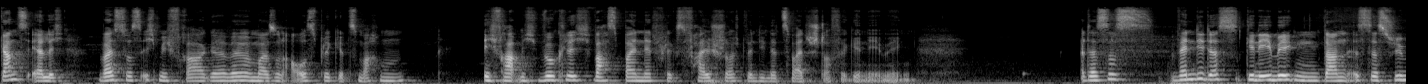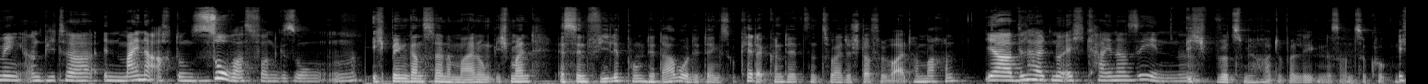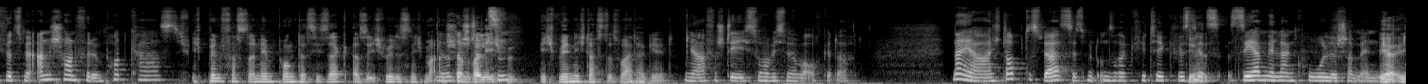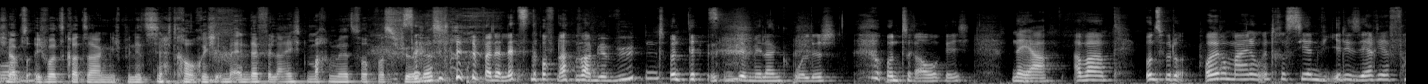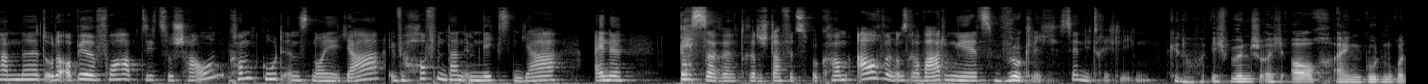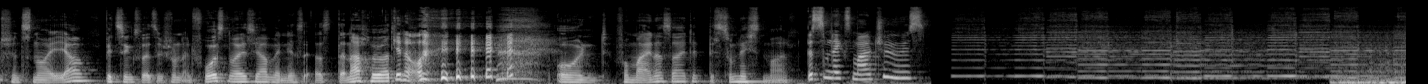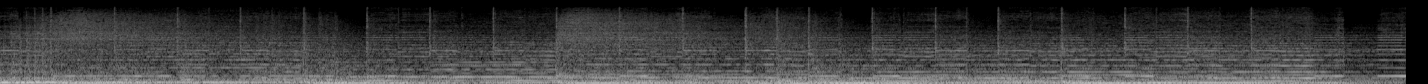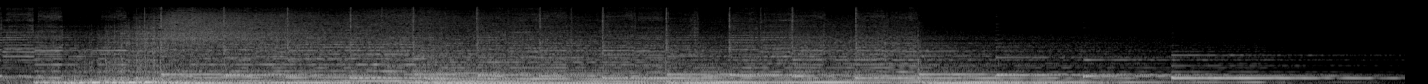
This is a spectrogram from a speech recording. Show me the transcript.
ganz ehrlich, weißt du, was ich mich frage, wenn wir mal so einen Ausblick jetzt machen? Ich frage mich wirklich, was bei Netflix falsch läuft, wenn die eine zweite Staffel genehmigen. Das ist, wenn die das genehmigen, dann ist der Streaming-Anbieter in meiner Achtung sowas von gesunken. Ich bin ganz deiner Meinung. Ich meine, es sind viele Punkte da, wo du denkst, okay, da könnte jetzt eine zweite Staffel weitermachen. Ja, will halt nur echt keiner sehen. Ne? Ich würde es mir hart überlegen, das anzugucken. ich würde es mir anschauen für den Podcast. Ich, bin fast an dem Punkt, dass ich sage, also ich will das nicht mal anschauen, weil ich, ich will nicht, dass das weitergeht. Ja, verstehe ich. So habe ich es mir aber auch gedacht. Naja, ich glaube, das wäre es jetzt mit unserer Kritik. Wir sind Ja. jetzt sehr melancholisch am Ende. Ja, ich, hab's, ich wollte es gerade sagen, ich bin jetzt sehr traurig im Ende. Vielleicht machen wir jetzt noch was Schönes. Bei der letzten Aufnahme waren wir wütend und jetzt sind wir melancholisch und traurig. Naja, aber uns würde eure Meinung interessieren, wie ihr die Serie fandet oder ob ihr vorhabt, sie zu schauen. Kommt gut ins neue Jahr. Wir hoffen dann im nächsten Jahr eine bessere dritte Staffel zu bekommen, auch wenn unsere Erwartungen jetzt wirklich sehr niedrig liegen. Genau, ich wünsche euch auch einen guten Rutsch ins neue Jahr, beziehungsweise schon ein frohes neues Jahr, wenn ihr es erst danach hört. Genau. Und von meiner Seite bis zum nächsten Mal. Bis zum nächsten Mal. Tschüss.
